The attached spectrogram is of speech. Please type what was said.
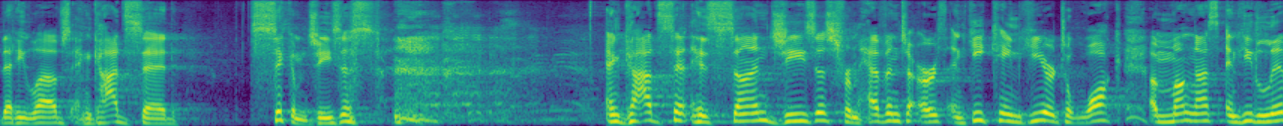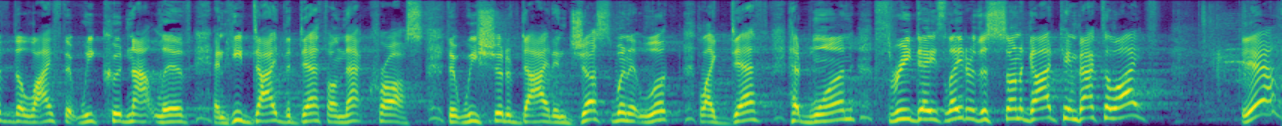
that he loves, and God said, Sick him, Jesus. And God sent his son, Jesus, from heaven to earth, and he came here to walk among us, and he lived the life that we could not live, and he died the death on that cross that we should have died. And just when it looked like death had won, three days later, the Son of God came back to life. Yeah.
